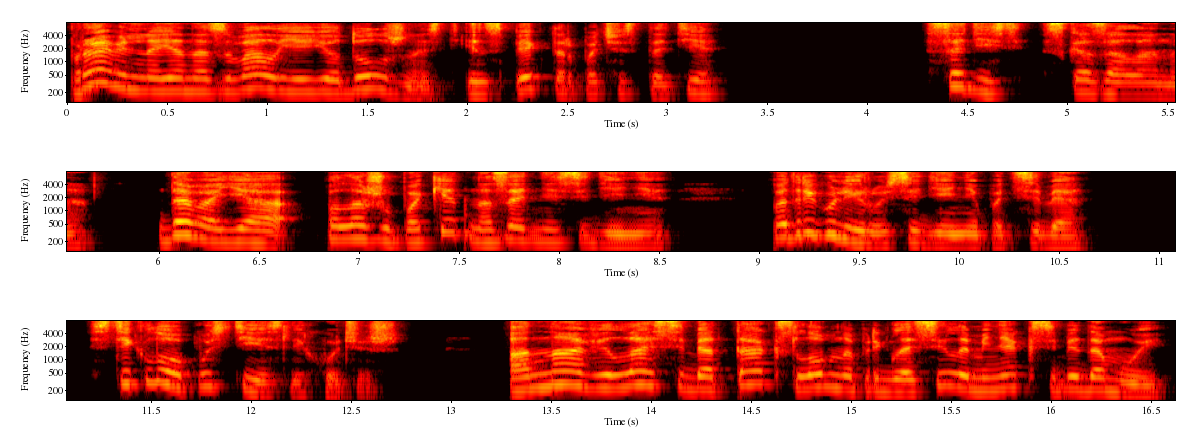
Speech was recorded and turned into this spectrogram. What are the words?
Правильно я назвал ее должность – инспектор по чистоте. «Садись», — сказала она. Давай я положу пакет на заднее сиденье. Подрегулирую сиденье под себя. Стекло опусти, если хочешь. Она вела себя так, словно пригласила меня к себе домой.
